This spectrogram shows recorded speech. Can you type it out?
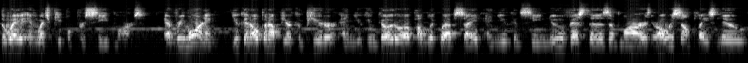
the way in which people perceive Mars. Every morning, you can open up your computer and you can go to a public website and you can see new vistas of Mars. They're always someplace new,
